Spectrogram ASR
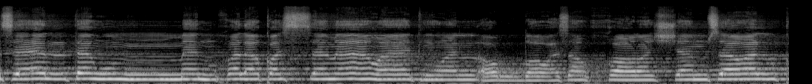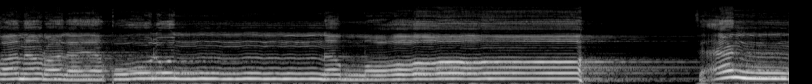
سألتهم من خلق السماوات والأرض وسخر الشمس والقمر ليقولن الله فأنا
